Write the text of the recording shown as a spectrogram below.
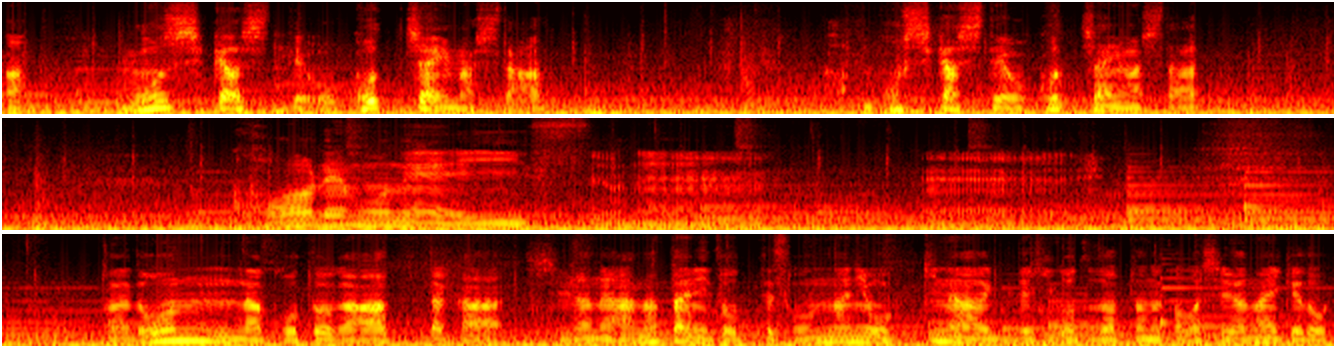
あもしかして怒っちゃいました？もしかして怒っちゃいました？これもねいいっすよね。えー、まあ、どんなことがあったか知らない。あなたにとってそんなに大きな出来事だったのかは知らないけど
